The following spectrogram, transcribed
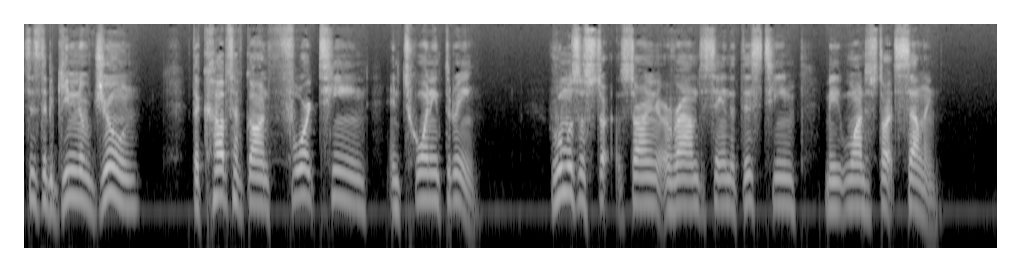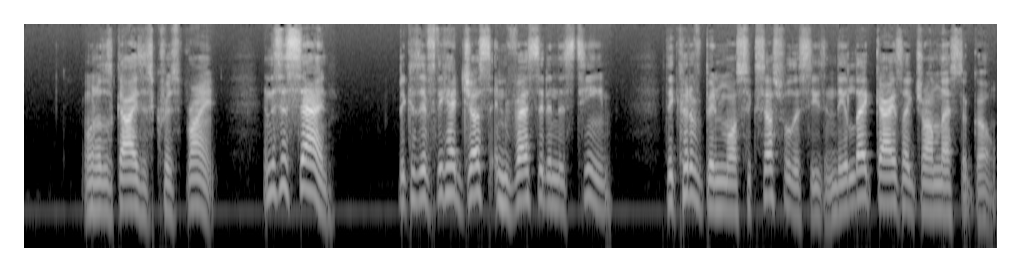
since the beginning of June, the Cubs have gone 14 and 23. Rumors are start, starting around saying that this team may want to start selling. One of those guys is Kris Bryant. And this is sad because if they had just invested in this team, they could have been more successful this season. They let guys like Jon Lester go.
